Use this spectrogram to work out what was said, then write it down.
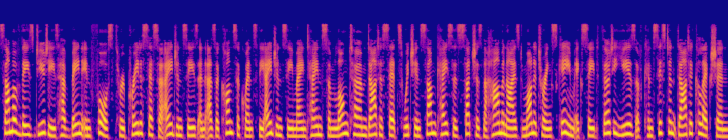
Some of these duties have been in force through predecessor agencies and as a consequence the agency maintains some long-term data sets which in some cases such as the Harmonized Monitoring Scheme exceed 30 years of consistent data collection.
